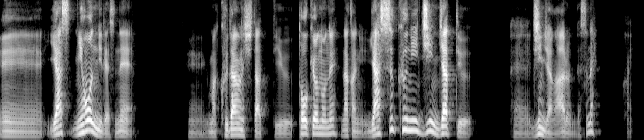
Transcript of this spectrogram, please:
ええ、やす日本にですね、ええ、ま、九段下っていう東京のね、中に靖国神社っていう、ええ、神社があるんですね。はい。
